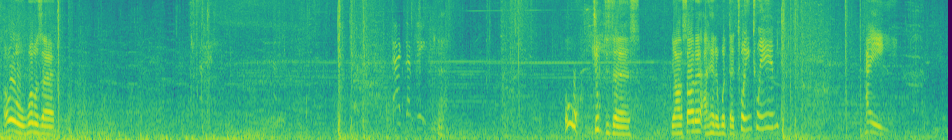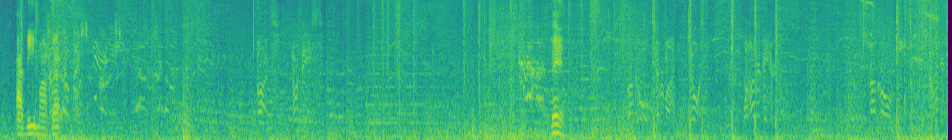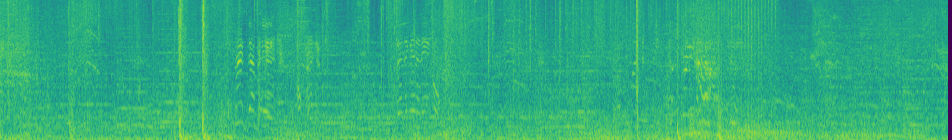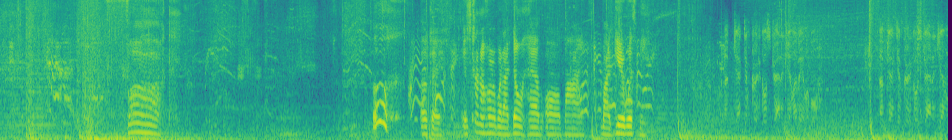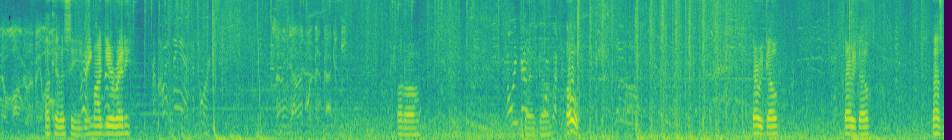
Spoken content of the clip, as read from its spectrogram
Oh, what was that? Juked his ass. Y'all saw that? I hit him with that twin twin. Hey. I need my. Bugs. Damn. Fuck. Oh. Okay. It's kind of hard when I don't have all my my gear with me. Objective critical stratagem available. Objective critical stratagem no longer available. Okay, let's see. Is my gear ready? Requesting air support. Sending down equipment package. Hold on. Calling down There we go. support weapon. Oh. There we go. There we go. That's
